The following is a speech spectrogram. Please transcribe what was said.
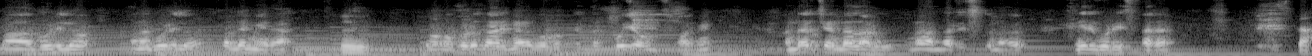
మా గుడిలో మన గుడిలో పల్లె మీద. ఒకటో తారీఖు నాడు ఒక పెద్ద పూజ ఉంది స్వామి. అందరు చందాలు అడుగుతున్నారు అందరు ఇస్తున్నారు. మీరు కూడా ఇస్తారా? ఇస్తా.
